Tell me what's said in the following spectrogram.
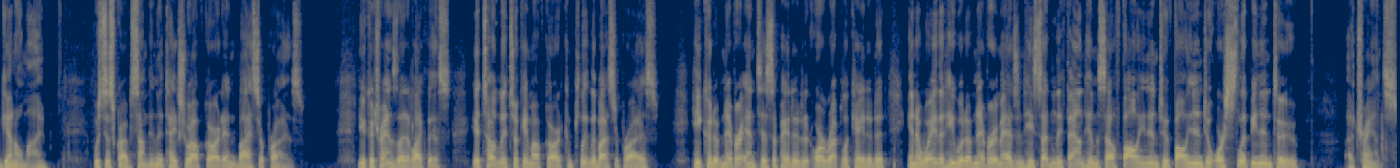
ginomai, which describes something that takes you off guard and by surprise. You could translate it like this It totally took him off guard, completely by surprise. He could have never anticipated it or replicated it in a way that he would have never imagined. He suddenly found himself falling into, falling into, or slipping into a trance.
